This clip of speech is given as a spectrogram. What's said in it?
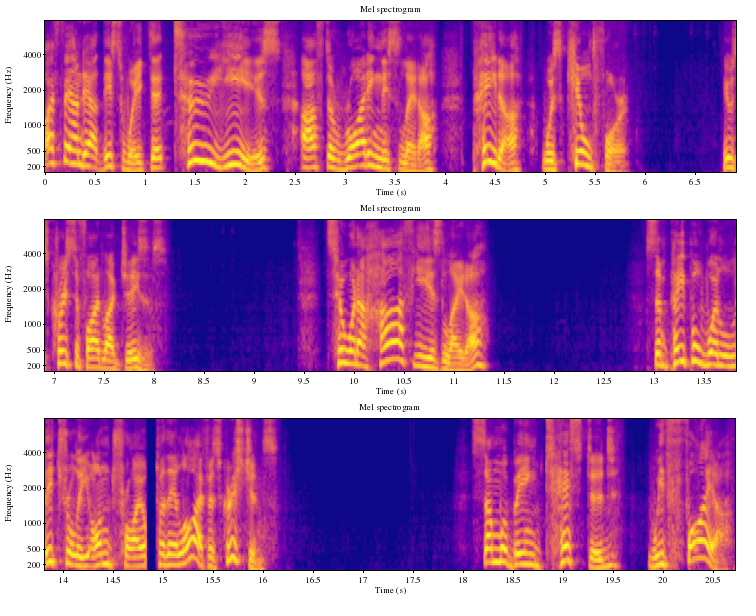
I found out this week that two years after writing this letter, Peter was killed for it. He was crucified like Jesus. Two and a half years later, some people were literally on trial for their life as Christians. Some were being tested with fire.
